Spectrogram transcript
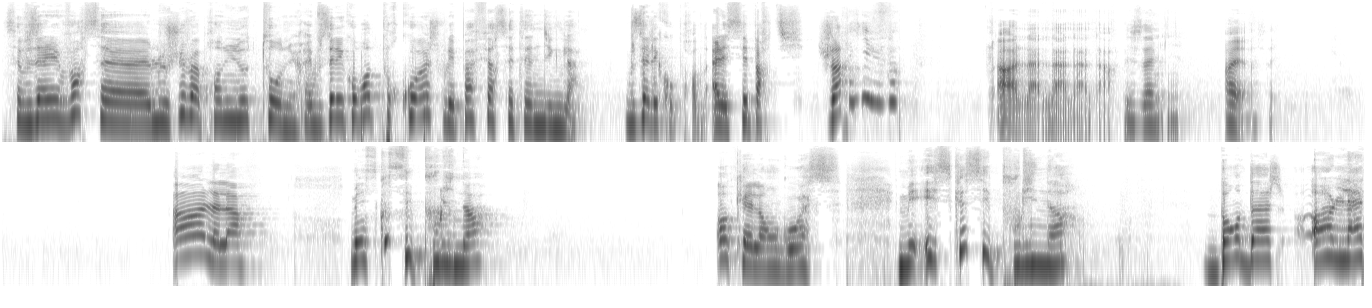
ça, vous allez voir, le jeu va prendre une autre tournure. Et vous allez comprendre pourquoi je voulais pas faire cet ending là. Vous allez comprendre. Allez, c'est parti. J'arrive. Ah là là là là, les amis. Ah là là. Mais est-ce que c'est Poulina? Oh, quelle angoisse. Mais est-ce que c'est Poulina? Bandage. Oh, la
